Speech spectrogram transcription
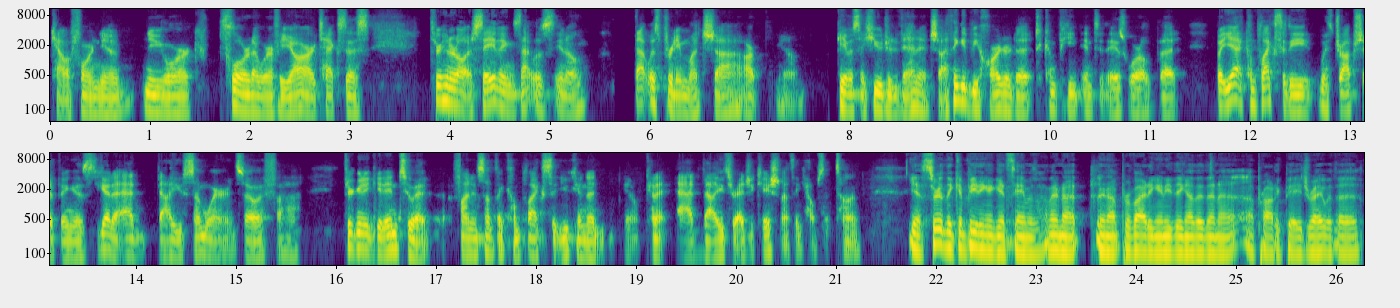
California, New York, Florida, wherever you are, Texas, $300 savings. That was you know that was pretty much uh, our you know gave us a huge advantage. So I think it'd be harder to, to compete in today's world, but but yeah, complexity with drop shipping is you got to add value somewhere. And so if uh, you're going to get into it, finding something complex that you can, uh, you know, kind of add value through education, I think helps a ton. Yeah, certainly competing against Amazon, they're not they're not providing anything other than a, a product page, right? With a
